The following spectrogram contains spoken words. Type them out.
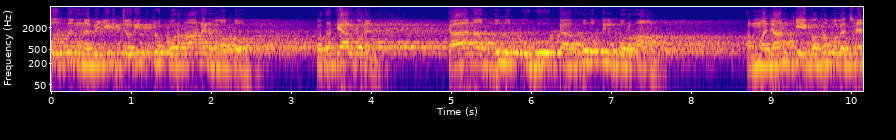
বলতেন, নবীজির চরিত্র কোরআনের মতো কথা খেয়াল করেন। কানা খুলুকুহু কা খুলুকিল কোরআন। আম্মাজান কি এ কথা বলেছেন?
